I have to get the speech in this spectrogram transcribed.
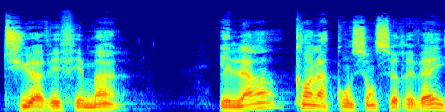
tu avais fait mal. Et là, quand la conscience se réveille,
